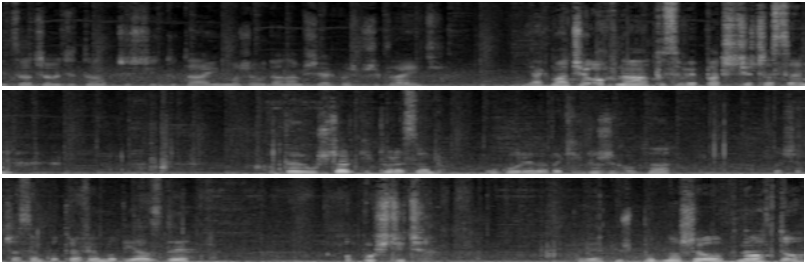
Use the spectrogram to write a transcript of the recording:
I co, trzeba będzie to obczyścić tutaj i może uda nam się jakoś przykleić. Jak macie okna, to sobie patrzcie czasem. Te uszczelki, które są u góry na takich dużych oknach, to się czasem potrafią od jazdy opuścić. To jak już podnoszę okno, to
